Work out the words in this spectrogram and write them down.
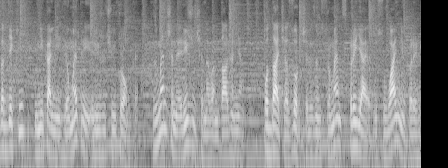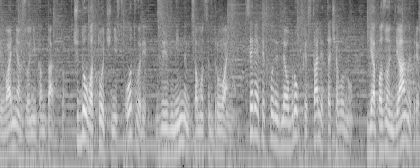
завдяки унікальній геометрії ріжучої кромки, зменшене ріжуче навантаження. Подача зор через інструмент сприяє усуванню перегрівання в зоні контакту. Чудова точність отворів з відмінним самоцентруванням. Серія підходить для обробки сталі та чавуну. Діапазон діаметрів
